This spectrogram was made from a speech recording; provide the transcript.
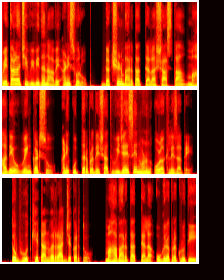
वेताळाची विविध नावे आणि स्वरूप. दक्षिण भारतात त्याला शास्ता महादेव व्यंकटसू आणि उत्तर प्रदेशात विजयसेन म्हणून ओळखले जाते. तो भूतखेतांवर राज्य करतो. महाभारतात त्याला उग्र प्रकृती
